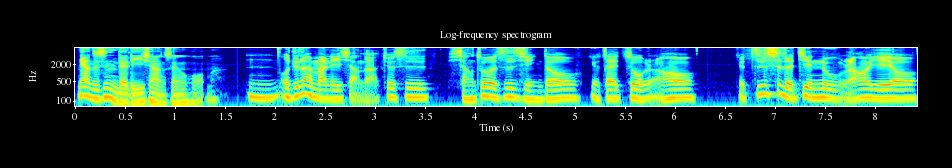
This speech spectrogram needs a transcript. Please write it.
那样子是你的理想生活吗？嗯，我觉得还蛮理想的啊，就是想做的事情都有在做，然后有知识的进入，然后也有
